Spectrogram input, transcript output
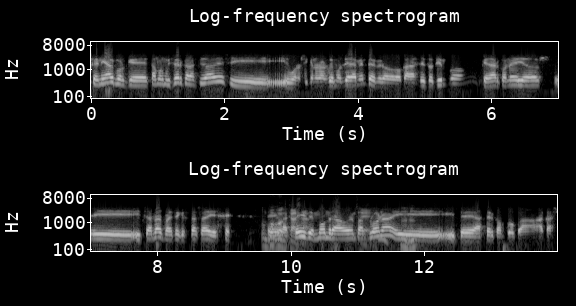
genial porque estamos muy cerca de las ciudades y, y, bueno, sí que no nos vemos diariamente, pero cada cierto tiempo quedar con ellos y, y charlar parece que estás ahí Un poco en las casa. seis, en Mondra o en Sí. Pamplona y, y te acerca un poco a, a casa.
